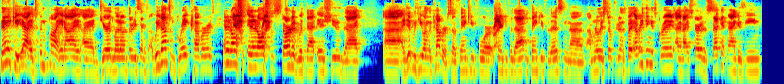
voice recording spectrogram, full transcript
Thank you. Yeah, it's been fun. You know, I, I had Jared Leto in 30 Seconds. We've had some great covers, and it also and it also right. started with that issue that uh, I did with you on the cover. So thank you for Right. thank you for that, and thank you for this. And uh, I'm really stoked for doing this. But everything is great, and I started a second magazine.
